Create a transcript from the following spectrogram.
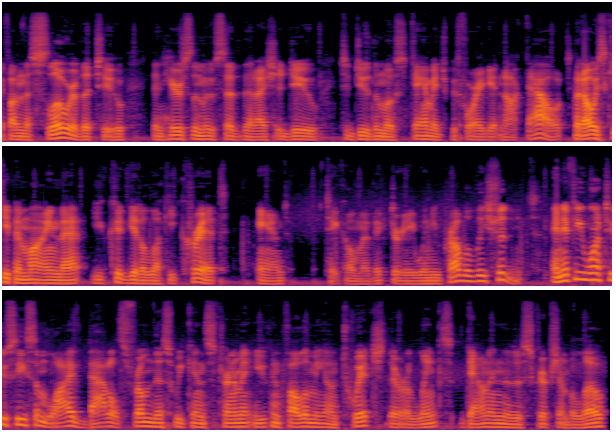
If I'm the slower of the two, then here's the move set that I should do to do the most damage before I get knocked out. But always keep in mind that you could get a lucky crit and take home a victory when you probably shouldn't. And if you want to see some live battles from this weekend's tournament, you can follow me on Twitch. There are links down in the description below.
